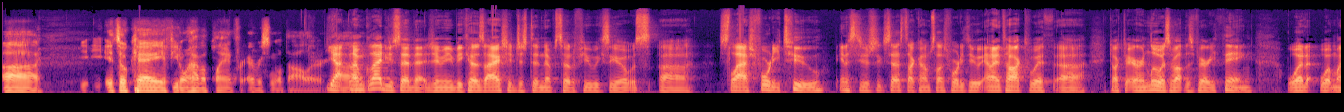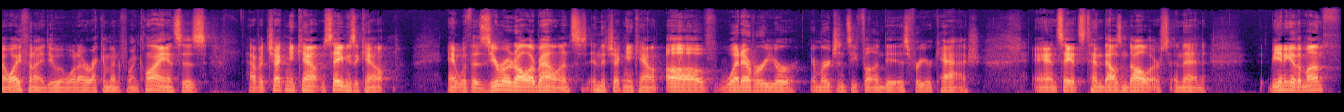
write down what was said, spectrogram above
uh, it's okay if you don't have a plan for every single dollar. Yeah, and I'm um, glad you said that, Jimmy, because I actually just did an episode a few weeks ago. It was uh, slash 42, anesthesiasuccess.com slash 42. And I talked with uh, Dr. Aaron Lewis about this very thing. What, what my wife and I do and what I recommend for my clients is have a checking account and savings account and with a zero dollar balance in the checking account of whatever your emergency fund is for your cash and say it's $10,000 and then beginning of the month,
